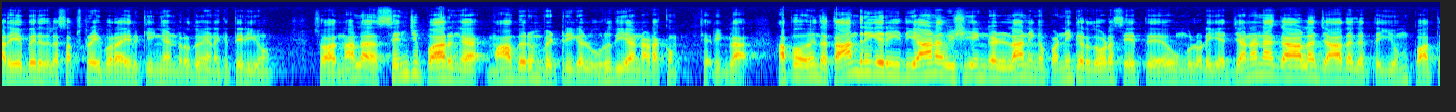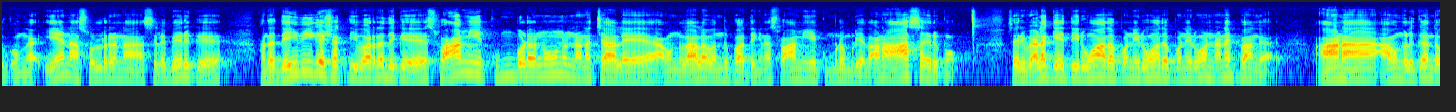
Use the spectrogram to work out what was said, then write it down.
நிறைய பேர் இதில் சப்ஸ்கிரைபராக இருக்கீங்கன்றதும் எனக்கு தெரியும். ஸோ அதனால் செஞ்சு பாருங்கள் மாபெரும் வெற்றிகள் உறுதியாக நடக்கும். சரிங்களா? அப்போது இந்த தாந்திரிக ரீதியான விஷயங்கள்லாம் நீங்கள் பண்ணிக்கிறதோட சேர்த்து உங்களுடைய ஜனனகால ஜாதகத்தையும் பார்த்துக்கோங்க. ஏன் நான் சொல்கிறேன்னா சில பேருக்கு அந்த தெய்வீக சக்தி வர்றதுக்கு சுவாமியை கும்பிடணும்னு நினச்சாலே அவங்களால வந்து பார்த்திங்கன்னா சுவாமியை கும்பிட முடியாது. ஆனால் ஆசை இருக்கும். சரி விளக்கேற்றிடுவோம் அதை பண்ணிடுவோம் அதை பண்ணிடுவோம் நினைப்பாங்க. ஆனால் அவங்களுக்கு அந்த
